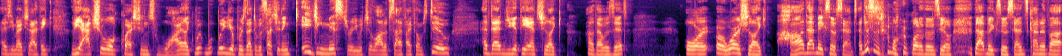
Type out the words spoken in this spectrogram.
as you mentioned, I think the actual questions why, like w- w- when you're presented with such an engaging mystery, which a lot of sci-fi films do, and then you get the answer like, oh, that was it, or or worse, you're like, huh, that makes no sense. And this is more one of those, you know, that makes no sense kind of uh,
